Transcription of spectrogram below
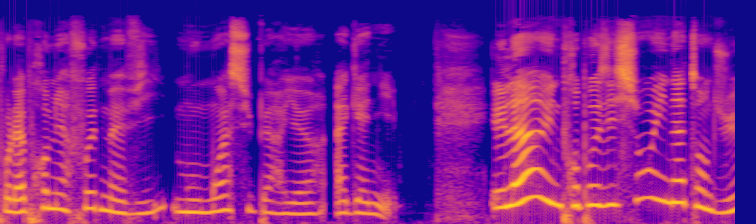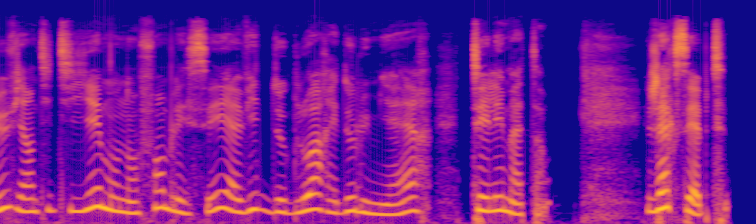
Pour la première fois de ma vie, mon moi supérieur a gagné. Et là, une proposition inattendue vient titiller mon enfant blessé, avide de gloire et de lumière, Télématin. J'accepte,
